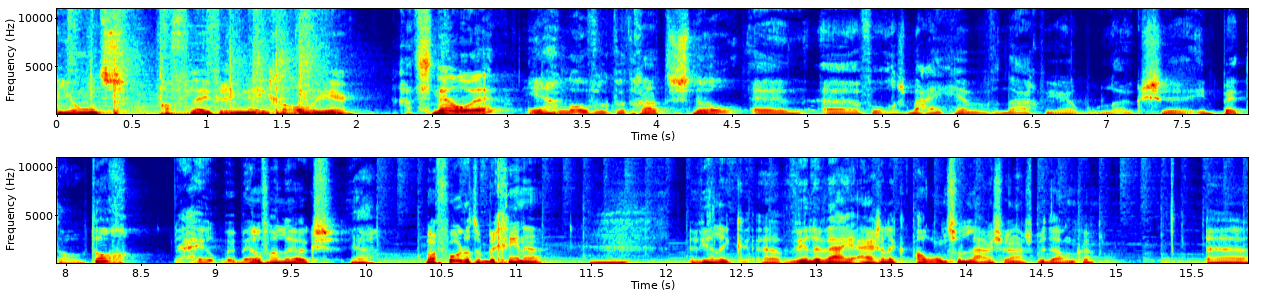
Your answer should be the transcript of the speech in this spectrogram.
jongens, aflevering 9 alweer. Gaat snel, hè? Ongelooflijk, wat gaat te snel. En eh, volgens mij hebben we vandaag weer heel veel leuks eh, in petto, toch? Ja, heel, we hebben heel veel leuks. Ja. Maar voordat we beginnen, wil ik, eh, willen wij eigenlijk al onze luisteraars bedanken. Eh,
